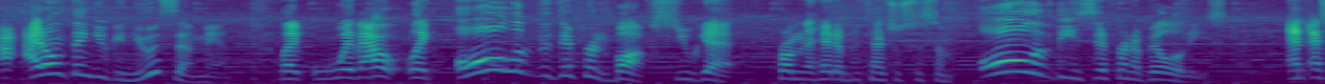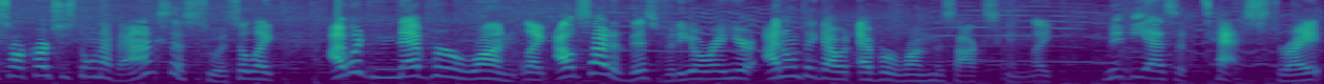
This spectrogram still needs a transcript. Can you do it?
I, I don't think you can use them, man. Like without like all of the different buffs you get from the hidden potential system, all of these different abilities, and SR cards just don't have access to it. So like I would never run like outside of this video right here. I don't think I would ever run this Ox King. Like maybe as a test, right?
